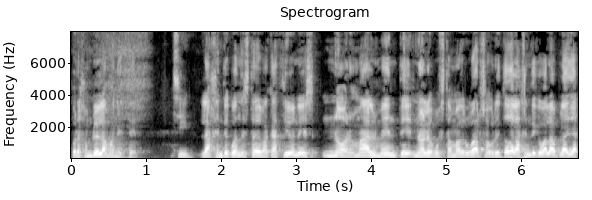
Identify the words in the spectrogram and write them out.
Por ejemplo, el amanecer. Sí. La gente cuando está de vacaciones normalmente no le gusta madrugar. Sobre todo la gente que va a la playa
